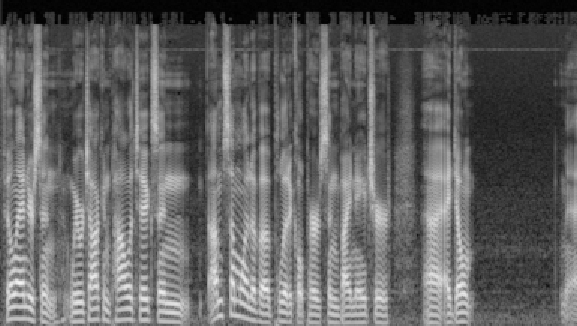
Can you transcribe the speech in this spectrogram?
Phil Anderson. We were talking politics, and I'm somewhat of a political person by nature. Uh, I don't. Uh,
